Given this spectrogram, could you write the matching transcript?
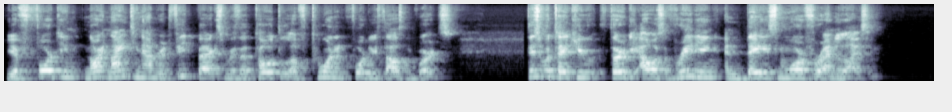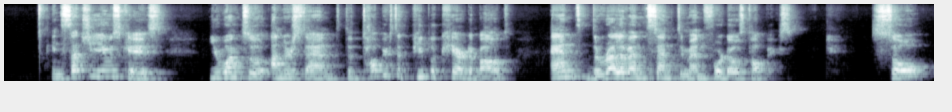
You have 14, 1900 feedbacks with a total of 240,000 words. This would take you 30 hours of reading and days more for analyzing. In such a use case, you want to understand the topics that people cared about and the relevant sentiment for those topics. So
